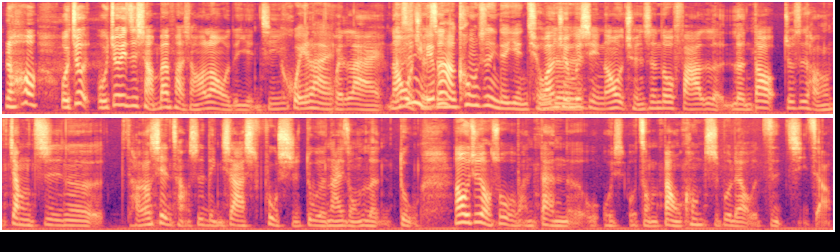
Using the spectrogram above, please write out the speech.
然后我就我就一直想办法，想要让我的眼睛回来回来。然后我你没办法控制你的眼球，完全不行。然后我全身都发冷，冷到就是好像降至那。好像现场是零下负十度的那一种冷度，然后我就想说，我完蛋了，我我我怎么办？我控制不了我自己这样，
